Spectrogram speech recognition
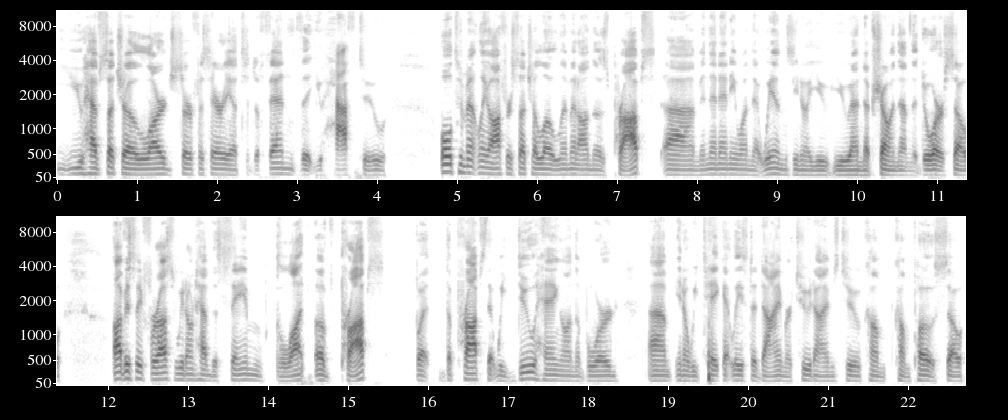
you have such a large surface area to defend that you have to ultimately offer such a low limit on those props. Um, and then anyone that wins, you know, you, you end up showing them the door. So obviously for us, we don't have the same glut of props but the props that we do hang on the board um, you know we take at least a dime or two dimes to come come post so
